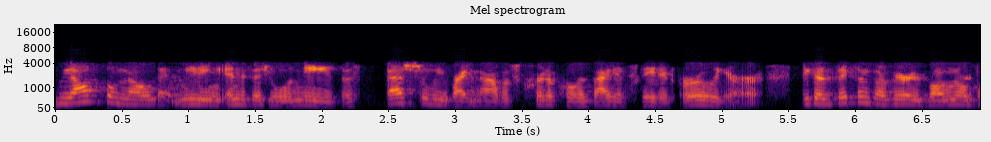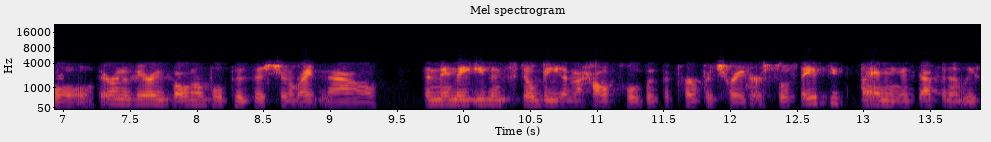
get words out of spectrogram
We also know that meeting individual needs, especially right now, is critical, as I had stated earlier, because victims are very vulnerable. They're in a very vulnerable position right now and they may even still be in the household with the perpetrator. So safety planning is definitely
